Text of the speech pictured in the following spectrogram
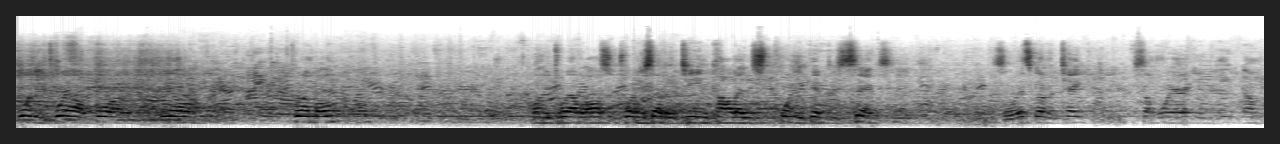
2012 for Bill Trumbull. 2012 loss in 2017, Collins 2056. So it's going to take somewhere in heat number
